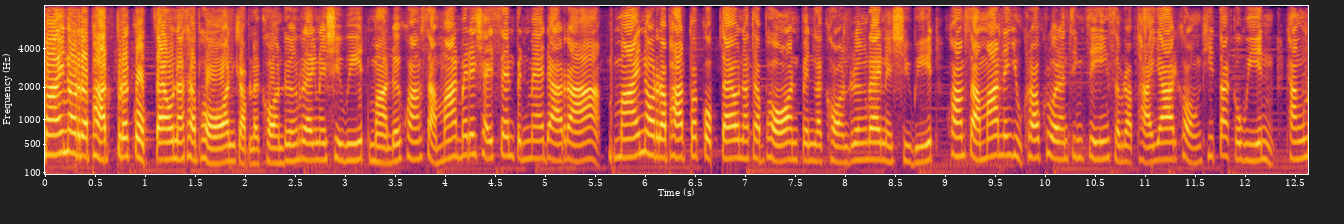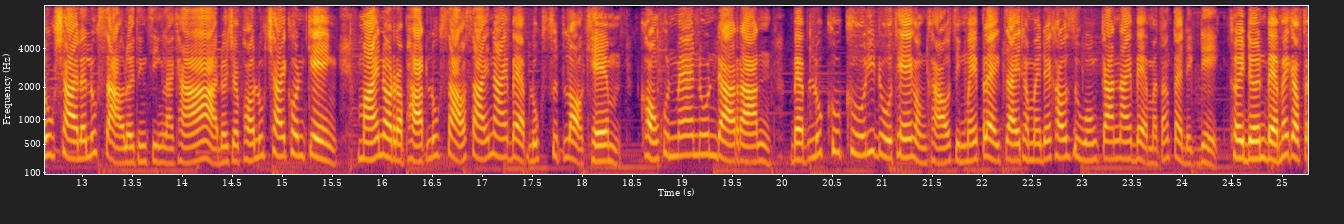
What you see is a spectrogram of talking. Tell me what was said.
ไม้นรพัฒน์ประกบแต้วนัทพรกับละครเรื่องแรกในชีวิต มาด้วยความสามารถไม่ได้ใช้เส้นเป็นแม่ดารา ไม้นรพัฒน์ประกบแต้วนัทพรเป็นละครเรื่องแรกในชีวิต ความสามารถในอยู่ครอบครัวนั้นจริง ๆสำหรับทายาทของทิตากวิน ทั้งลูกชายและลูกสาวเลยจริงๆล่ะค่ะ โดยเฉพาะลูกชายคนเก่ง ไม้นรพัฒน์ลูกสาวสายนายแบบลุกสุดหล่อเข้มของคุณแม่นุ่นดารัน แบบลุคคูลๆที่ดูเท่ของเขา จึงไม่แปลกใจทำไมได้เข้าสู่วงการนายแบบมาตั้งแต่เด็กๆ เคยเดินแบบให้กับแฟ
